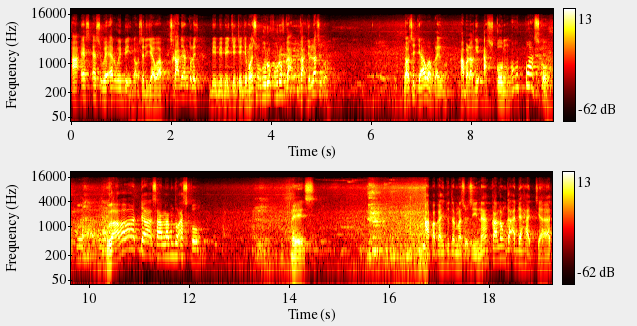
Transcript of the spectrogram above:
ASS WRWB nggak usah dijawab. Sekalian tulis BBBCCC, langsung huruf-huruf nggak nggak jelas itu. Nggak usah jawab kayak gitu. Apalagi askum. Oh, apa askum? Nggak ada salam itu askum. Yes. Apakah itu termasuk zina? Kalau nggak ada hajat,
